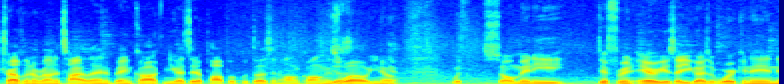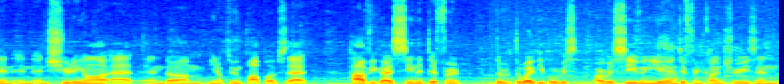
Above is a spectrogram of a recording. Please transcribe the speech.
traveling around to Thailand and Bangkok, and you guys did a pop up with us in Hong Kong as Yeah. well. You know, Yeah. with so many different areas that you guys are working in and, and, and shooting at, and um, you know, doing pop ups. That how have you guys seen the different the, the way people re- are receiving you Yeah. in different countries and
